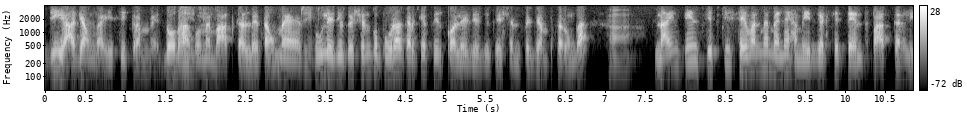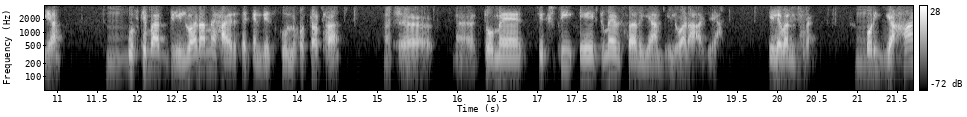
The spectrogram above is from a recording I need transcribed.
जी आ जाऊँगा इसी क्रम में। दो भागों में बात कर लेता हूँ। मैं स्कूल एजुकेशन को पूरा करके फिर कॉलेज एजुकेशन पे जंप करूँगा। हाँ। 1967 में मैंने हमीरगढ़ से टेंथ पास कर लिया। हम्म, उसके बाद भीलवाड़ा में हायर सेकेंडरी स्कूल होता था। अच्छा। तो मैं 68 में सर यहाँ भीलवाड़ा आ गया इलेवेंथ में। हम्म, और यहाँ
